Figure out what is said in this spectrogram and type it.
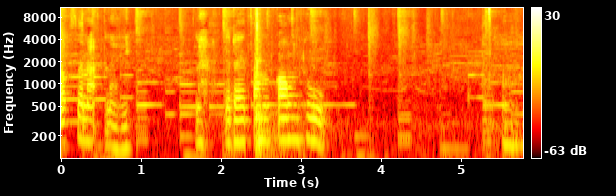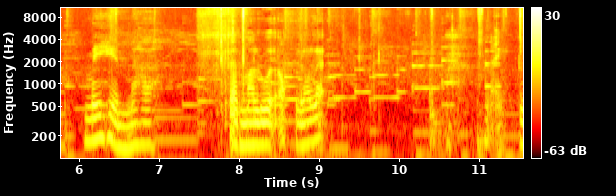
ลักษณะไหนนะจะได้ตั้งกล้องถูก ไม่เห็นนะคะแต่มารวยออกไปแล้วแหละ ไหนดู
